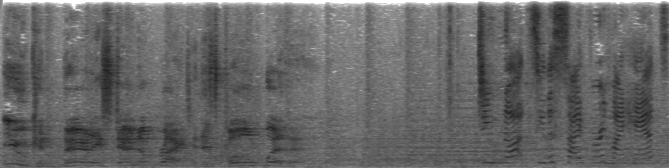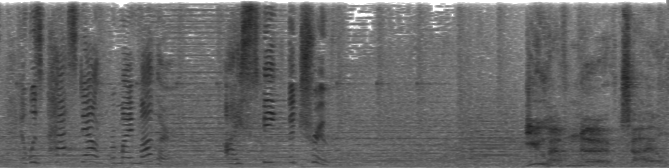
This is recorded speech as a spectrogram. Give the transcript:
You can barely stand upright in this cold weather. Do you not see the Psypher in my hands? Was passed down from my mother. I speak the truth. You have nerve, child,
